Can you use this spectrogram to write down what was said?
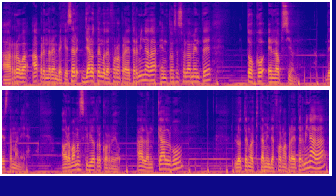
arroba aprender a envejecer. Ya lo tengo de forma predeterminada, entonces solamente toco en la opción, de esta manera. Ahora vamos a escribir otro correo. Alan Calvo, lo tengo aquí también de forma predeterminada,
